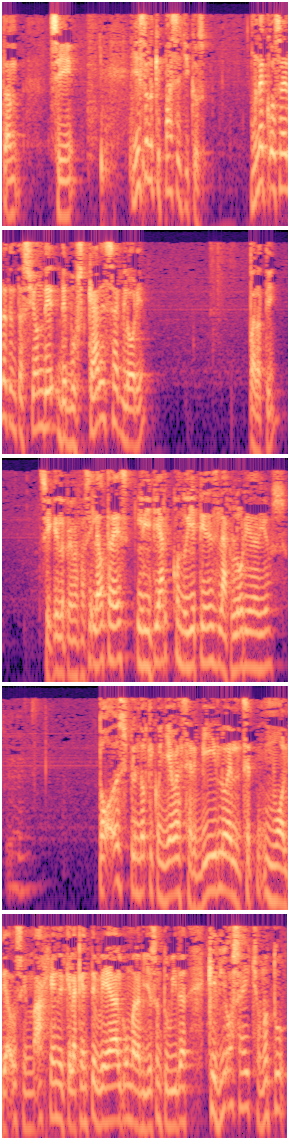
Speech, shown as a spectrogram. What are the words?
Tan, sí. Y eso es lo que pasa, chicos. Una cosa es la tentación de, de buscar esa gloria para ti. Sí, que es la primera fase. La otra es lidiar cuando ya tienes la gloria de Dios todo el esplendor que conlleva servirlo, el ser moldeado su imagen, el que la gente vea algo maravilloso en tu vida que Dios ha hecho, no tú.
